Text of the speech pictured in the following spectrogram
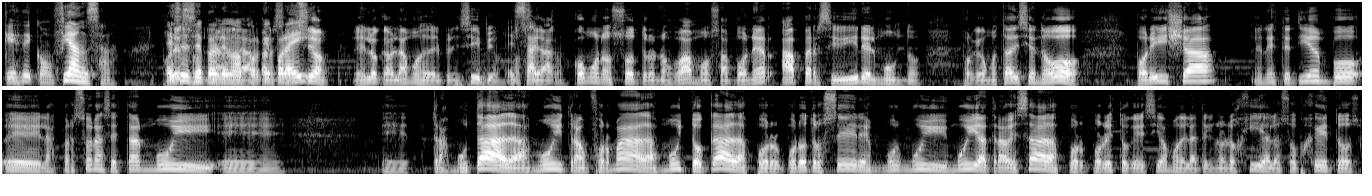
que es de confianza. Por Ese es el problema, la- la porque por ahí... Es lo que hablamos desde el principio. O sea, cómo nosotros nos vamos a poner a percibir el mundo. Porque como está diciendo vos, por ahí ya, en este tiempo, eh, las personas están muy eh, eh, transmutadas, muy transformadas, muy tocadas por, por otros seres, muy, muy, muy atravesadas por, por esto que decíamos de la tecnología, los objetos,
